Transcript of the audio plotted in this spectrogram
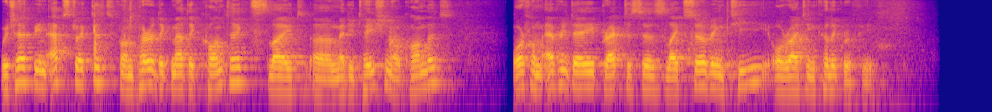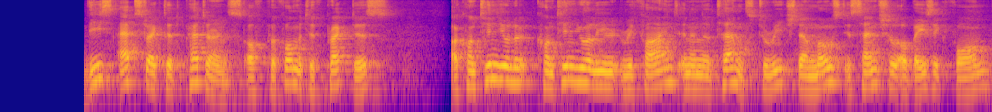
which have been abstracted from paradigmatic contexts like uh, meditation or combat, or from everyday practices like serving tea or writing calligraphy. These abstracted patterns of performative practice are continually, continually refined in an attempt to reach their most essential or basic form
